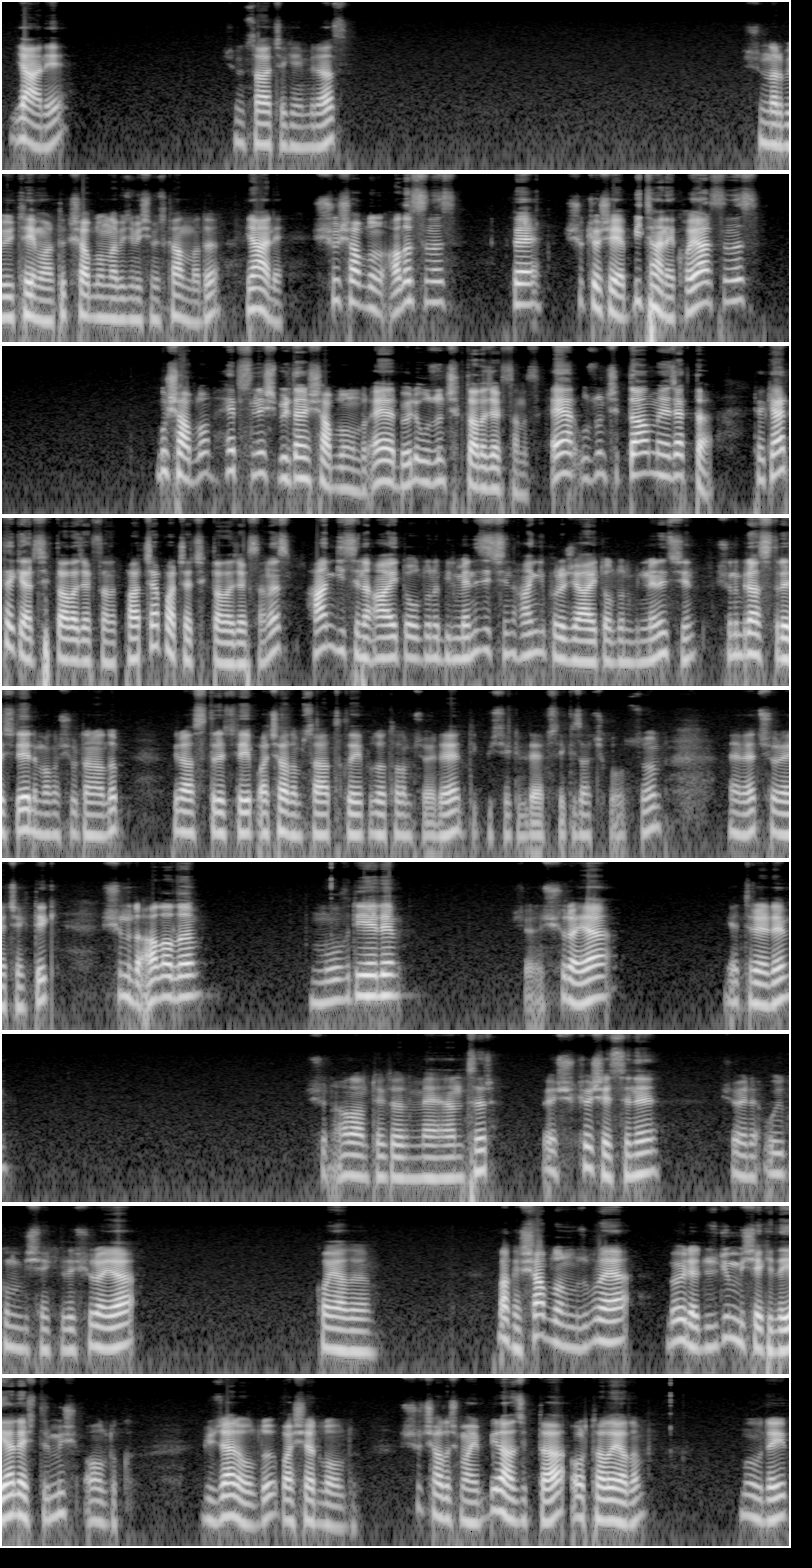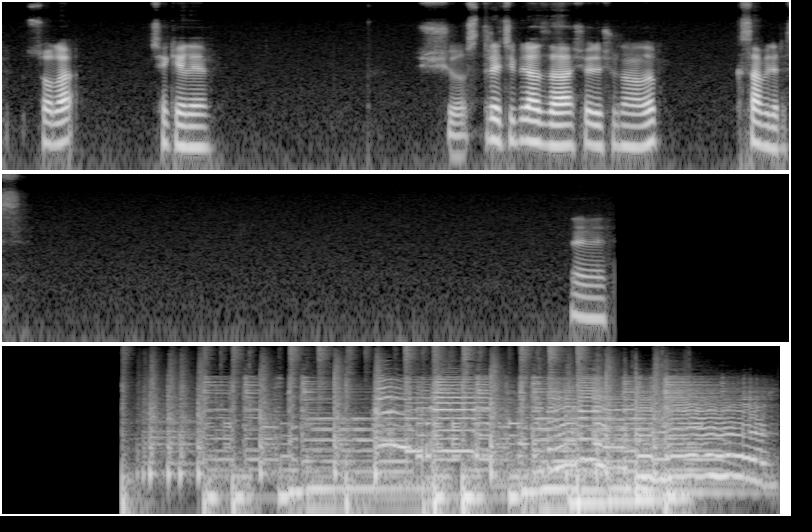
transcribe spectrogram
Yani şunu sağa çekeyim biraz. Şunları büyüteyim artık. Şablonla bizim işimiz kalmadı. Yani şu şablonu alırsınız ve şu köşeye bir tane koyarsınız. Bu şablon hepsinin birden şablonundur. Eğer böyle uzun çıktı alacaksanız. Eğer uzun çıktı almayacak da teker teker çıktı alacaksanız, parça parça çıktı alacaksanız hangisine ait olduğunu bilmeniz için, hangi projeye ait olduğunu bilmeniz için şunu biraz streçleyelim bakın şuradan alıp biraz streçleyip açalım. Sağ tıklayıp uzatalım şöyle. Dik bir şekilde F8 açık olsun. Evet şuraya çektik. Şunu da alalım. Move diyelim. Şöyle şuraya getirelim. Şunu alalım tekrar M enter ve şu köşesini şöyle uygun bir şekilde şuraya koyalım. Bakın şablonumuzu buraya böyle düzgün bir şekilde yerleştirmiş olduk. Güzel oldu, başarılı oldu. Şu çalışmayı birazcık daha ortalayalım. Move deyip sola çekelim. Şu stretch'i biraz daha şöyle şuradan alıp kısabiliriz. Evet.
